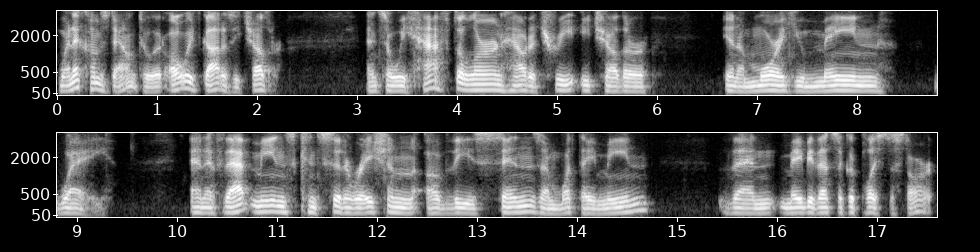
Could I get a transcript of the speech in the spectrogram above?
when it comes down to it, all we've got is each other, and so we have to learn how to treat each other in a more humane way. And if that means consideration of these sins and what they mean, then maybe that's a good place to start.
